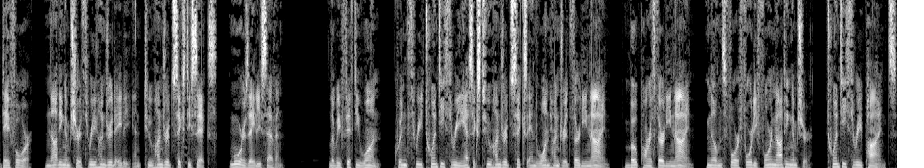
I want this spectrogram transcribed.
Day 4, Nottinghamshire 380 and 266, Moores 87. Libby 51, Quinn 323 Essex 206 and 139, Bopara 39, Milnes 444 Nottinghamshire, 23 pints,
